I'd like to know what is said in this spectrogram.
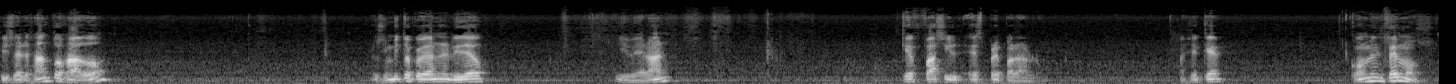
Si se les ha antojado, los invito a que vean el video y verán qué fácil es prepararlo. Así que, comencemos.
